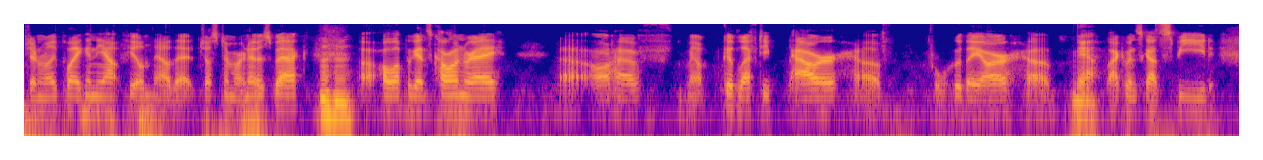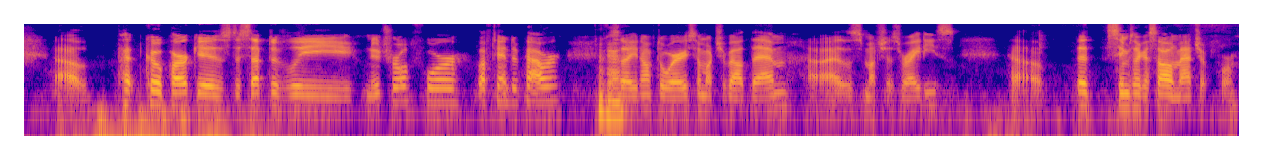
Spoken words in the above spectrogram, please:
generally playing in the outfield now that Justin Morneau's back, Mm-hmm. uh, all up against Colin Rea. Uh, all have you know, good lefty power uh, for who they are. Uh, Yeah. Blackmon's got speed. Uh, Petco Park is deceptively neutral for left-handed power, Okay. so you don't have to worry so much about them uh, as much as righties. Uh, it seems like a solid matchup for them.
